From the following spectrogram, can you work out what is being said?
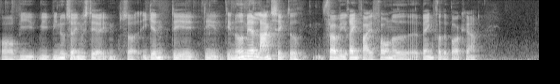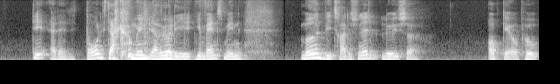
Og vi, vi, vi er nødt til at investere i dem. Så igen, det, det, det er noget mere langsigtet, før vi rent faktisk får noget øh, bang for the buck her. Det er det dårligste argument, jeg har hørt i, i mands minde. Måden, vi traditionelt løser opgaver på,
